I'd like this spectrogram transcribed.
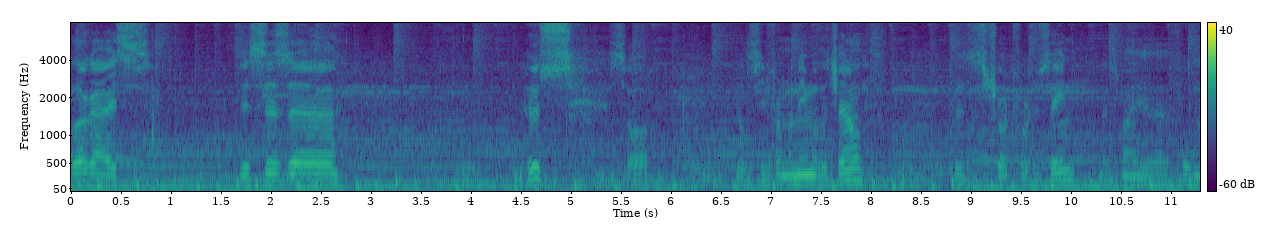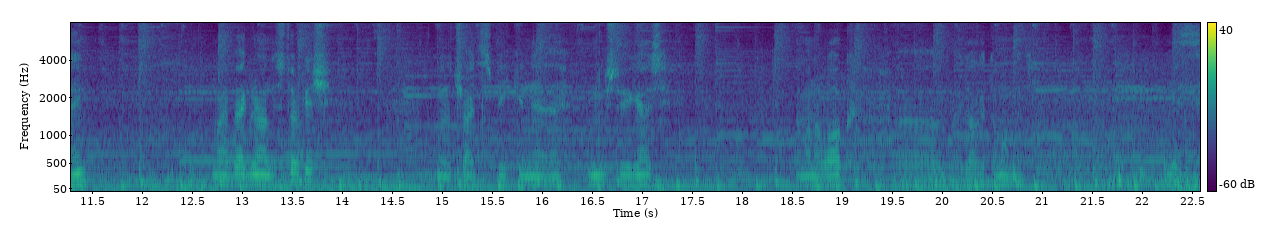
Hello guys, this is uh, Hus, so you'll see from the name of the channel, this is short for Hussein, that's my uh, full name. My background is Turkish, I'm gonna try to speak in uh, English to you guys. I'm on a walk uh, with my dog at the moment. Yes.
